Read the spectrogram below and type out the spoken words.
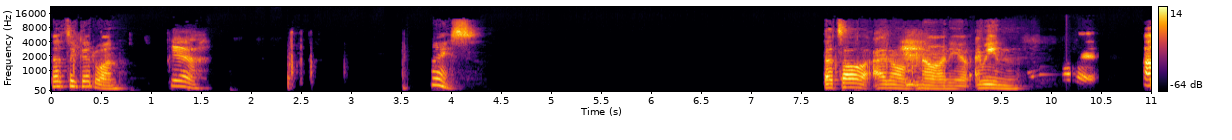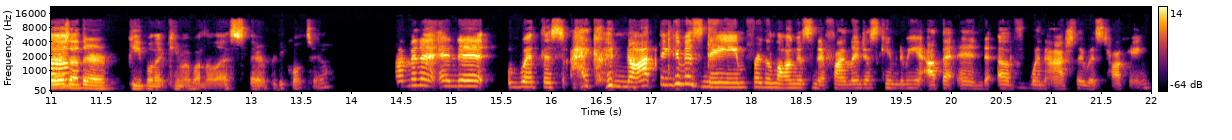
that's a good one Yeah. nice that's all i don't know any of i mean there's Um, other people that came up on the list they're pretty cool too I'm gonna end it with this. I could not think of his name for the longest, and it finally just came to me at the end of when Ashley was talking.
